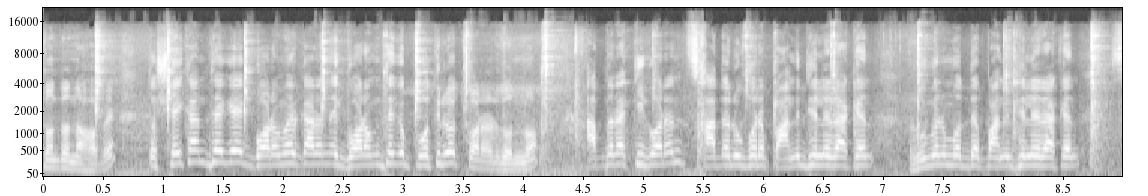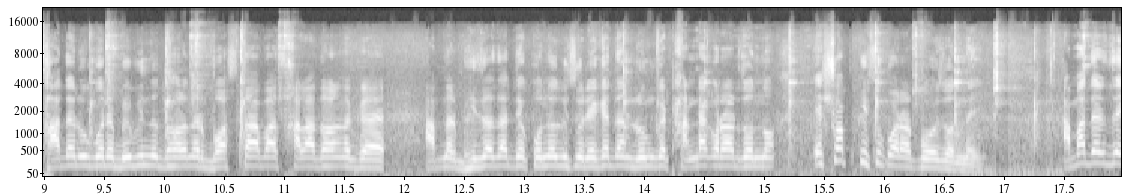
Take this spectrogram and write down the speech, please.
যন্ত্রণা হবে। তো সেইখান থেকে গরমের কারণে গরম থেকে প্রতিরোধ করার জন্য আপনারা কি করেন? ছাদের উপরে পানি ঢেলে রাখেন, রুমের মধ্যে পানি ঢেলে রাখেন, ছাদের উপরে বিভিন্ন ধরনের বস্তা বা সালা ধরনের আপনার ভিজা জাতীয় কোনো কিছু রেখে দেন রুমকে ঠান্ডা করার জন্য। এসব কিছু করার প্রয়োজন নেই। আমাদের যে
